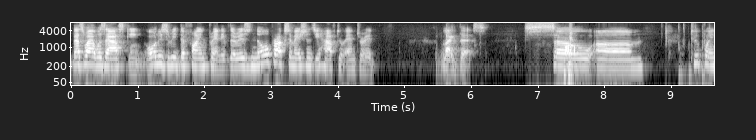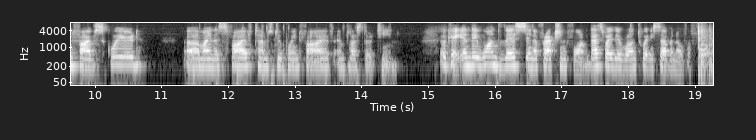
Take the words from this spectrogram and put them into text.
That's why I was asking. Always read the fine print. If there is no approximations, you have to enter it like this. So um, 2.5 squared uh, minus 5 times 2.5 and plus 13. Okay, and they want this in a fraction form. That's why they want 27 over 4.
